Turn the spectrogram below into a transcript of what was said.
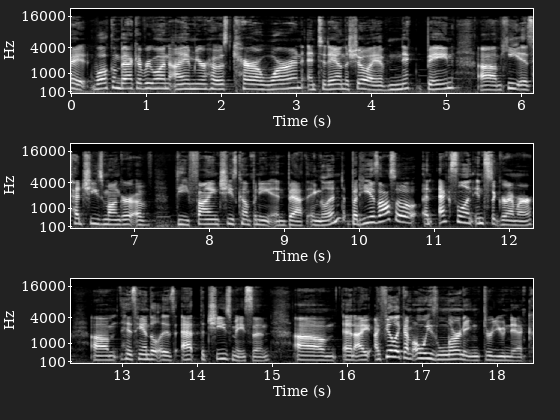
right, welcome back, everyone. I am your host, Kara Warren, and today on the show I have Nick Bayne. Um, he is head cheesemonger of the Fine Cheese Company in Bath, England, but he is also an excellent Instagrammer. Um, his handle is at the Cheese Mason, um, and I, I feel like I'm always learning through you, Nick.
